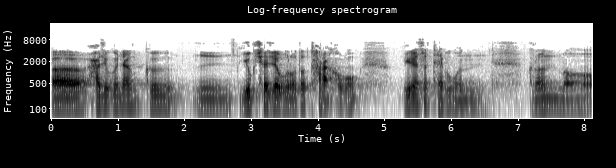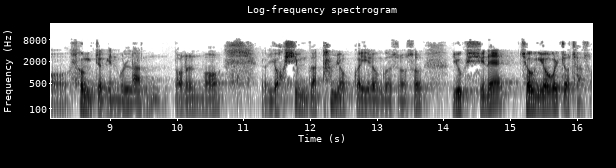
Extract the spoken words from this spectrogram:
어, 아주 그냥 그 음, 육체적으로도 타락하고 이래서 대부분 그런 뭐 성적인 문란 또는 뭐 욕심과 탐욕과 이런 것으로서 육신의 정욕을 쫓아서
